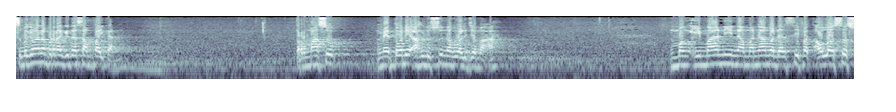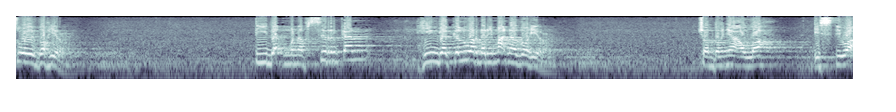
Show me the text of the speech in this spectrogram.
Sebagaimana pernah kita sampaikan Termasuk metode ahlus sunnah wal jamaah Mengimani nama-nama dan sifat Allah sesuai zahir Tidak menafsirkan hingga keluar dari makna zahir. Contohnya Allah istiwa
